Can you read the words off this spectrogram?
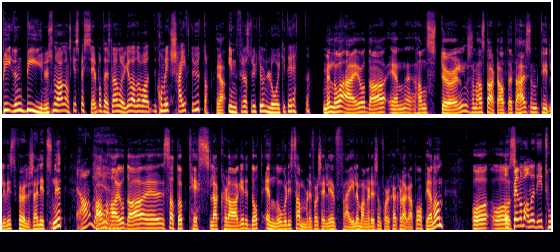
Den begynnelsen var ganske spesiell på Tesla i Norge. da Det, var, det kom litt skeivt ut. da Ja. Infrastrukturen lå ikke til rette. Men nå er jo da en han Stølen som har starta opp dette her, som tydeligvis føler seg litt snytt. Ja, det, Han har jo da eh, satt opp teslaklager.no, hvor de samler forskjellige feil og mangler som folk har klaga på opp igjennom. Og, og Opp gjennom alle de to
